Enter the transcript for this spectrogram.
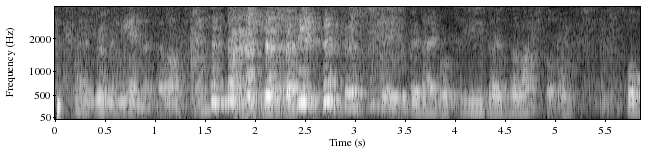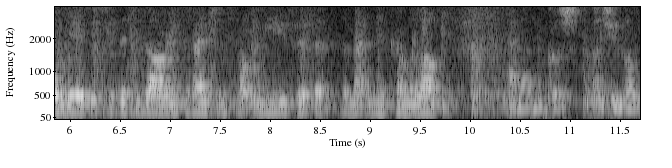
There's no room in the inn at the last one. Yes. We've been able to use over the last sort of four years, which is this is our intervention. This is what we use with the, the men who come along. At the because as you know,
